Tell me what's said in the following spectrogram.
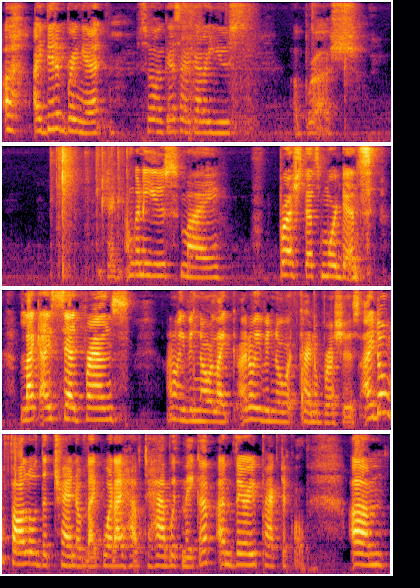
Oh, I didn't bring it. So I guess I got to use a brush. Okay, I'm going to use my brush that's more dense. Like I said, friends, I don't even know, like, I don't even know what kind of brushes. I don't follow the trend of, like, what I have to have with makeup. I'm very practical. Um,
